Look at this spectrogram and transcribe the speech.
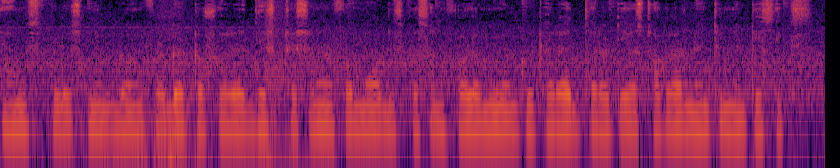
Thanks for listening. Don't forget to follow this station and for more discussion follow me on Twitter at 30 1996.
